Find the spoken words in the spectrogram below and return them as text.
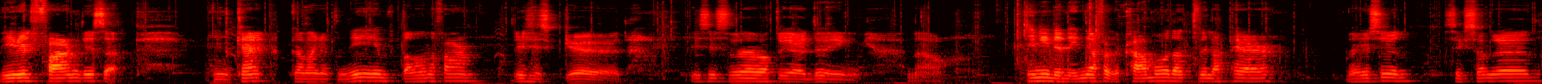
We will farm this up. Okay, gonna get the new banana farm. This is good. This is uh, what we are doing now. We need a ninja for the camo that will appear very soon. 600.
